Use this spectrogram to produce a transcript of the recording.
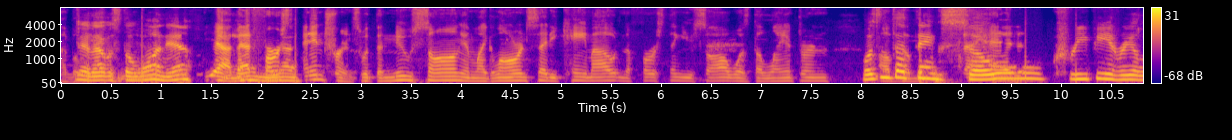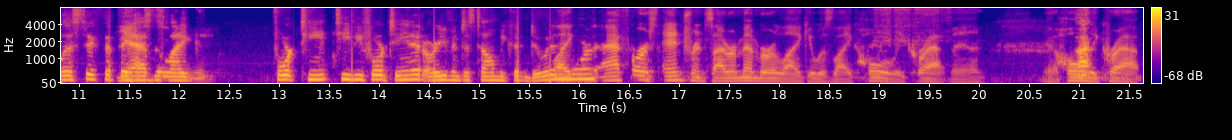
I believe. Yeah, that was the one. Yeah. Yeah, that Oh first God. entrance with the new song, and like Lauren said, he came out, and the first thing you saw was the lantern. Wasn't that thing so head. creepy and realistic that they Yes. had to like 14 TV 14 it or even just tell him he couldn't do it Like anymore? that first entrance, I remember like it was like, holy crap, man! Yeah, holy crap!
